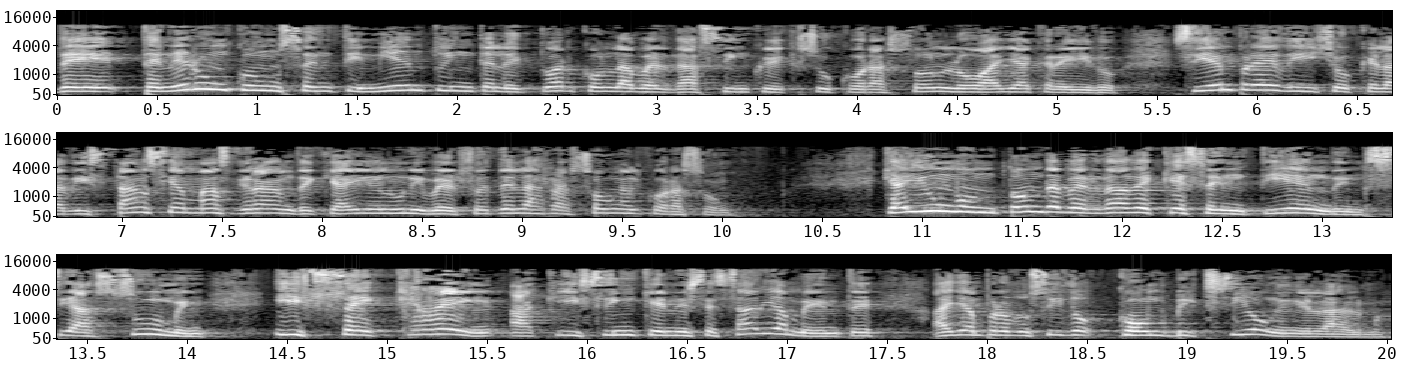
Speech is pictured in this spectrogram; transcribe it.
de tener un consentimiento intelectual con la verdad sin que su corazón lo haya creído. Siempre he dicho que la distancia más grande que hay en el universo es de la razón al corazón. Que hay un montón de verdades que se entienden, se asumen y se creen aquí sin que necesariamente hayan producido convicción en el alma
